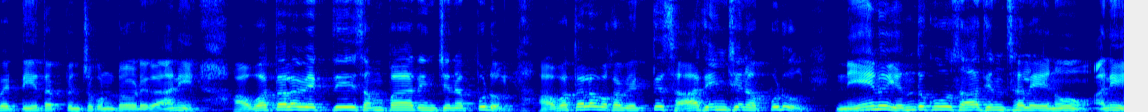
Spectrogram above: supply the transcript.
పెట్టి తప్పించుకుంటాడు. కానీ అవతల వ్యక్తి సంపాదించినప్పుడు అవతల ఒక వ్యక్తి సాధించినప్పుడు నేను ఎందుకు సాధించలేను అని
